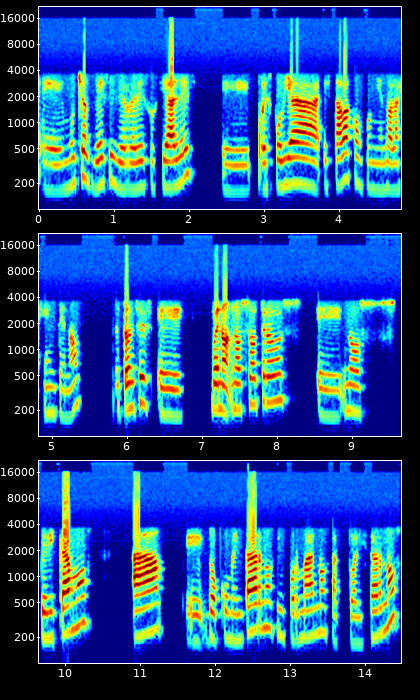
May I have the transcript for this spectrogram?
eh, muchas veces de redes sociales, eh, pues podía, estaba confundiendo a la gente, ¿no? Entonces, eh, bueno, nosotros eh, nos dedicamos a eh, documentarnos, informarnos, actualizarnos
